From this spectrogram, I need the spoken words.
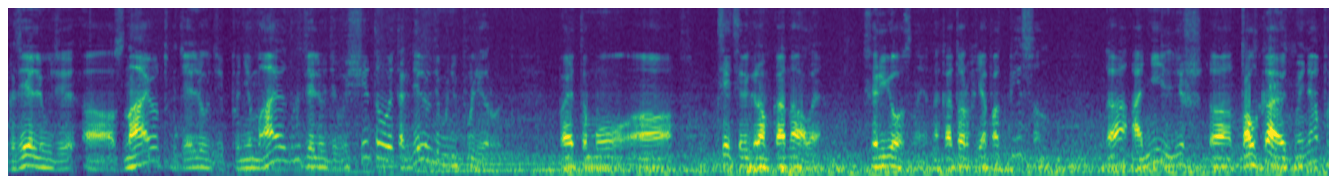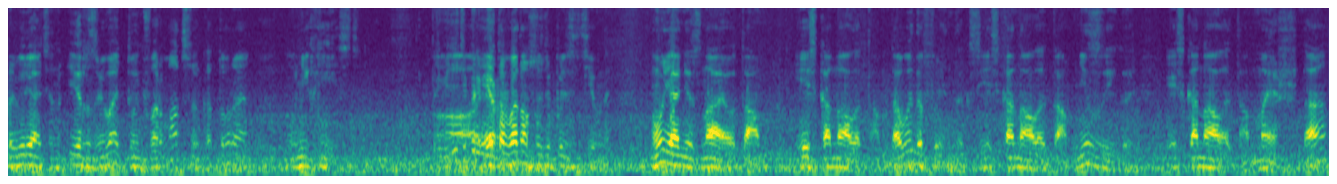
где люди э, знают, где люди понимают, где люди высчитывают, а где люди манипулируют. Поэтому э, те телеграм-каналы серьезные, на которых я подписан, да, они лишь э, толкают меня проверять и развивать ту информацию, которая у них есть. Приведите А, пример. Это в этом смысле позитивный. Ну, я не знаю, там есть каналы там Давыдов Индекс, есть каналы там Низыгорь, есть каналы там Мэш, да,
